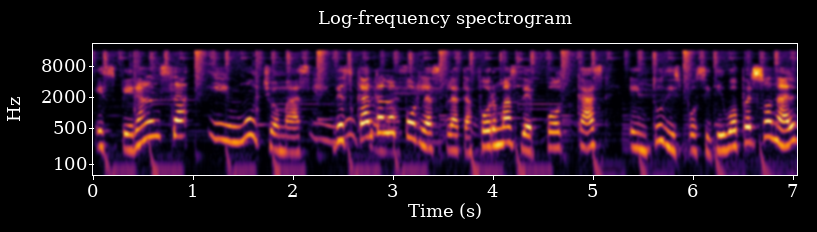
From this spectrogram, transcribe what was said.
esperanza y mucho más. Descárgalo por las plataformas de podcast en tu dispositivo personal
